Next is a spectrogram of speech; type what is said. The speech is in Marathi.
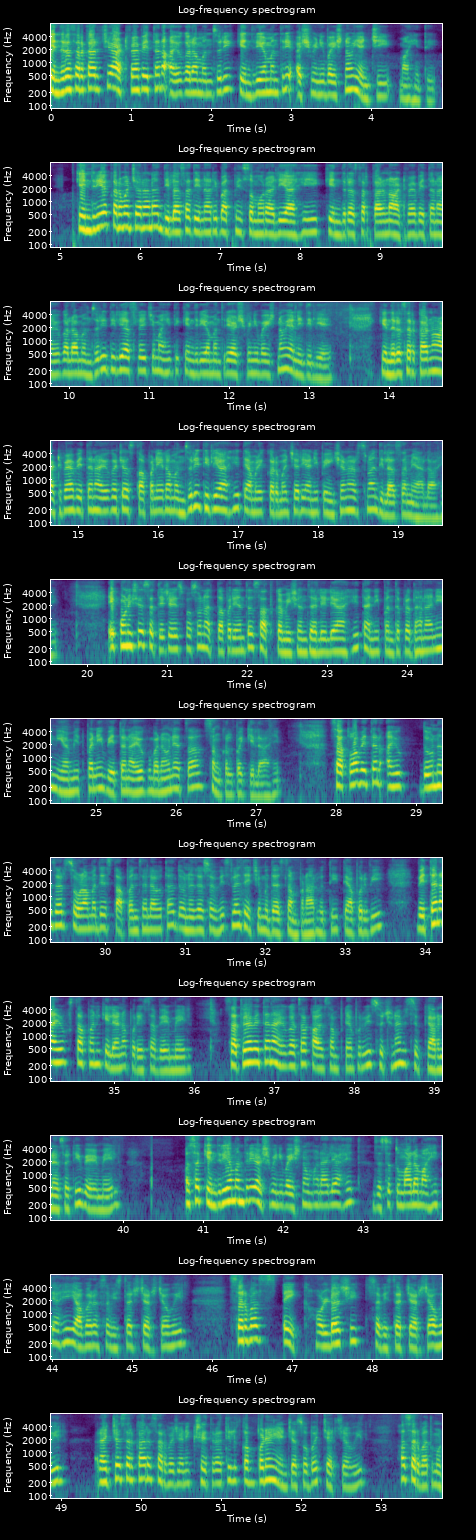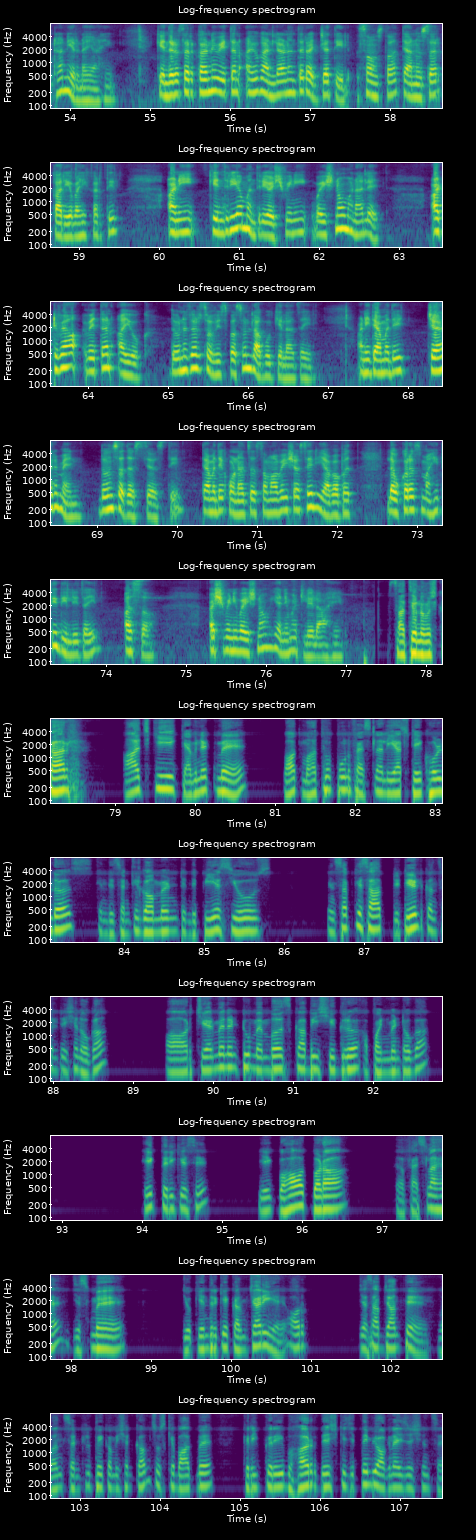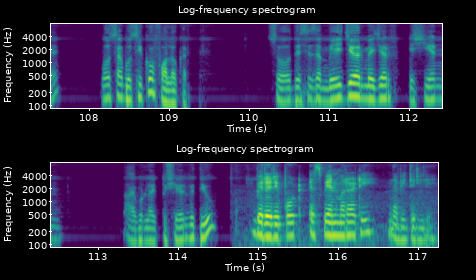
केंद्र सरकारची आठव्या वेतन आयोगाला मंजुरी केंद्रीय मंत्री अश्विनी वैष्णव यांची माहिती. केंद्रीय कर्मचाऱ्यांना दिलासा देणारी बातमी समोर आली आहे. केंद्र सरकारनं आठव्या वेतन आयोगाला मंजुरी दिली असल्याची माहिती केंद्रीय मंत्री अश्विनी वैष्णव यांनी दिली आहे. केंद्र सरकारनं आठव्या वेतन आयोगाच्या स्थापनेला मंजुरी दिली आहे त्यामुळे कर्मचारी आणि पेन्शनर्सना दिलासा मिळाला आहे. एकोणीसशे सत्तेचाळीसपासून आत्तापर्यंत सात कमिशन झालेले आहेत आणि पंतप्रधानांनी नियमितपणे वेतन आयोग बनवण्याचा संकल्प केला आहे. सातवा वेतन आयोग दोन हजार सोळामध्ये स्थापन झाला होता. दोन हजार सव्वीसला त्याची मुदत संपणार होती. त्यापूर्वी वेतन आयोग स्थापन केल्यानं पुरेसा वेळ मिळेल. सातव्या वेतन आयोगाचा काळ संपण्यापूर्वी सूचना स्वीकारण्यासाठी वेळ मिळेल. असं केंद्रीय मंत्री अश्विनी वैष्णव म्हणाले आहेत. जसं तुम्हाला माहिती आहे यावर सविस्तर चर्चा होईल. सर्व स्टेक होल्डरशी सविस्तर चर्चा होईल. राज्य सरकार सार्वजनिक क्षेत्रातील कंपन्या यांच्यासोबत चर्चा होईल. हा सर्वात मोठा निर्णय आहे. केंद्र सरकारने वेतन आयोग आणल्यानंतर राज्यातील संस्था त्यानुसार कार्यवाही करतील. आणि केंद्रीय मंत्री अश्विनी वैष्णव म्हणाले आहेत आठव्या वेतन आयोग दोन हजार सव्वीसपासून लागू केला जाईल. आणि त्यामध्ये चेअरमॅन दोन सदस्य असतील. त्यामध्ये कोणाचा समावेश असेल याबाबत लवकरच माहिती दिली जाईल असं अश्विनी वैष्णव यांनी म्हटलेलं आहे. साथियों नमस्कार. आज की कैबिनेट में बहुत महत्त्वपूर्ण फैसला लिया stakeholders in the central government in the PSUs in सब के साथ डिटेल्ड कंसल्टेशन होगा और चेयरमैन एंड टू मेंबर्स का भी शीघ्र अपॉइंटमेंट होगा। एक तरीके से ये एक बहुत बड़ा फैसला है जिसमें जो केंद्र के कर्मचारी है और जैसा आप जानते हैं, one central pay commission comes, उसके बाद में करीब करीब हर देश के जितने भी ऑर्गेनाइजेशन हैं, वो सब उसी को फॉलो करते हैं। So this is a major major decision I would like to share with you bureau report S B N Marathi, Navi Delhi.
